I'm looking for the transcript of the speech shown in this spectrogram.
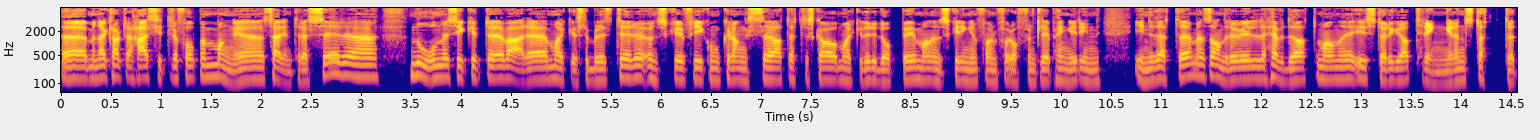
Uh, men det er klart, her sitter det folk med mange særinteresser. Uh, noen vil sikkert være markedsliberalister, ønsker fri konkurranse, at dette skal markedet rydde opp i. Man ønsker ingen form for offentlige penger inn, inn i dette. Mens andre vil hevde at man i større grad trenger en støtte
